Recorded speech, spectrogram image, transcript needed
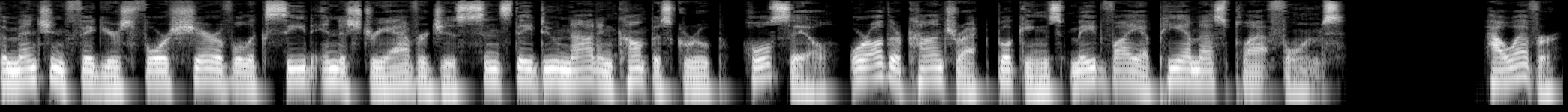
The mentioned figures for share of will exceed industry averages since they do not encompass group, wholesale, or other contract bookings made via PMS platforms. However,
